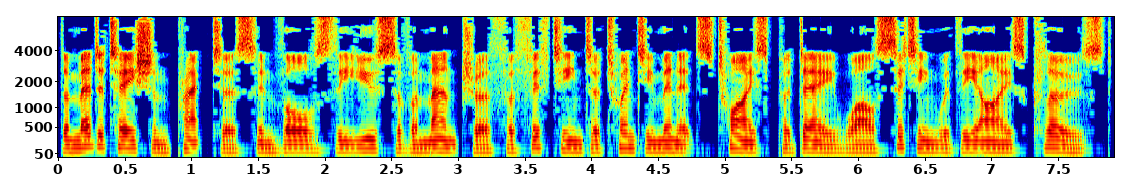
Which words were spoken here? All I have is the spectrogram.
The meditation practice involves the use of a mantra for 15 to 20 minutes twice per day while sitting with the eyes closed.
